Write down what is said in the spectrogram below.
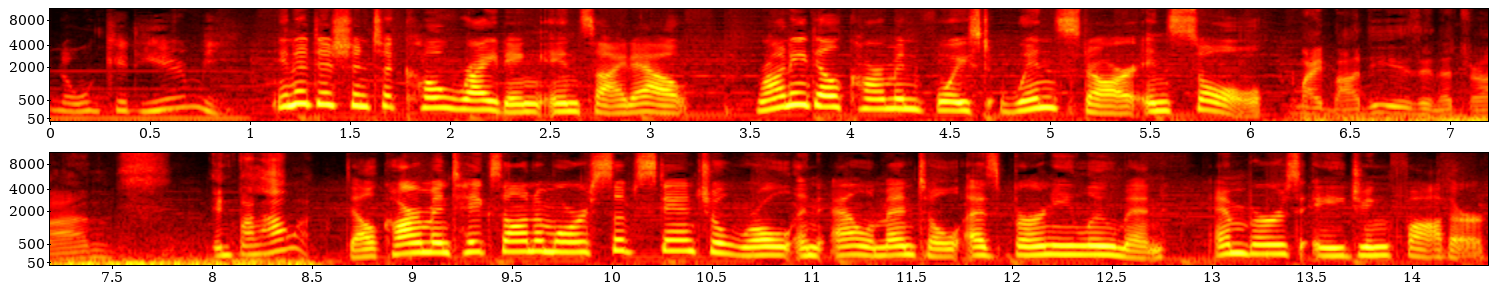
No one could hear me. In addition to co-writing Inside Out, Ronnie Del Carmen voiced Windstar in Soul. My body is in a trance. In Palawan. Del Carmen takes on a more substantial role in Elemental as Bernie Lumen, Ember's aging father.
